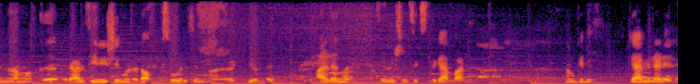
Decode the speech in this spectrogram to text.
ഇന്ന് നമുക്ക് ഒരാൾ ഫിനിഷിംഗ് ഉണ്ട് ഡോക്ടർ സൂരജ് എന്ന് പറഞ്ഞ വ്യക്തിയുണ്ട്. ആളുടെ ഇന്ന് ഫിനിഷിംഗ് സിക്സ്ത് ക്യാമ്പാണ് നമുക്കിനി ക്യാമ്പിന്റെ ഇടയിൽ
